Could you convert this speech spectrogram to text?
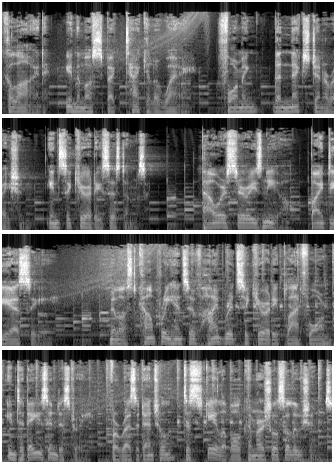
collide in the most spectacular way, forming the next generation in security systems. Power Series Neo by DSC. The most comprehensive hybrid security platform in today's industry for residential to scalable commercial solutions.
